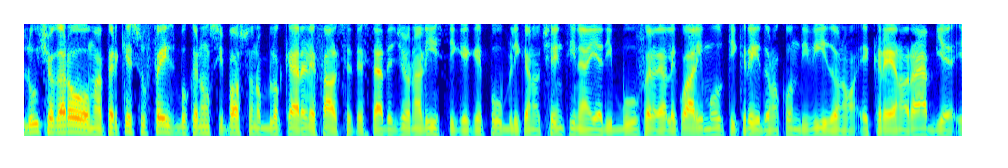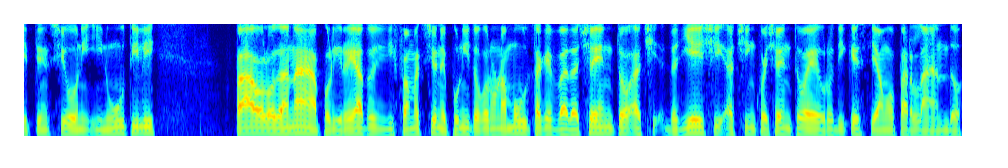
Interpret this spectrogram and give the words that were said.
Lucio da Roma, perché su Facebook non si possono bloccare le false testate giornalistiche che pubblicano centinaia di bufale alle quali molti credono, condividono e creano rabbia e tensioni inutili? Paolo da Napoli, reato di diffamazione punito con una multa che va da, 100 a, da 10 a 500 euro. Di che stiamo parlando?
